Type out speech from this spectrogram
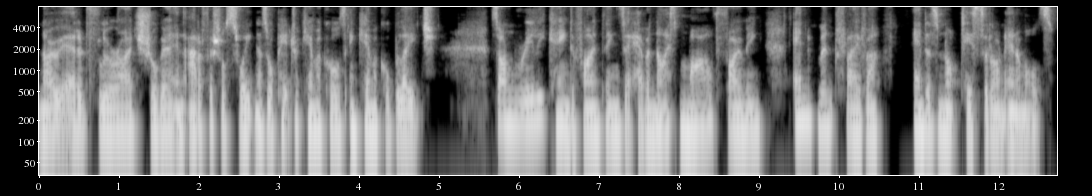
no added fluoride, sugar, and artificial sweeteners or petrochemicals and chemical bleach. So I'm really keen to find things that have a nice mild foaming and mint flavor and is not tested on animals.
